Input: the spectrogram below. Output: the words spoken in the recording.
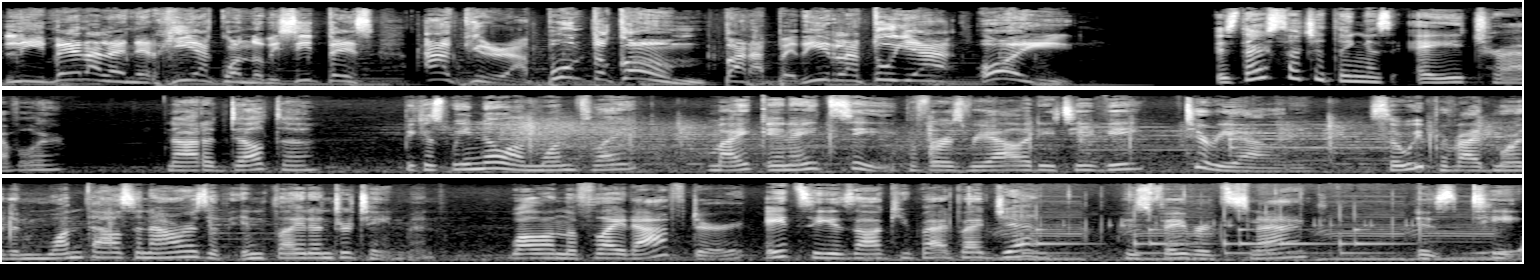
Libera la energía cuando visites Acura.com para pedir la tuya hoy. Is there such a thing as a traveler? Not a Delta. Because we know on one flight, Mike in 8C prefers reality TV to reality. So we provide more than 1,000 hours of in flight entertainment. While on the flight after, 8C is occupied by Jen, whose favorite snack is tea.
